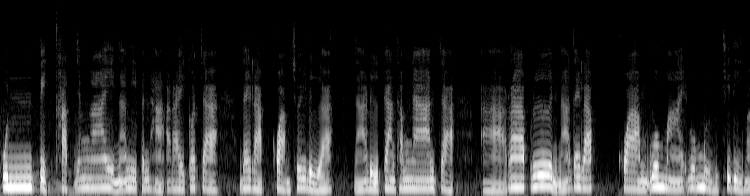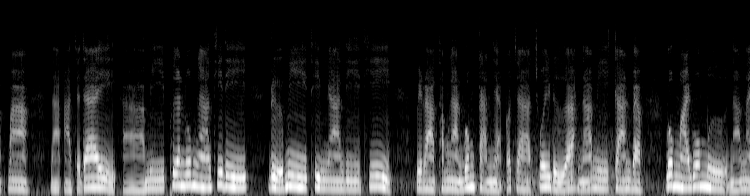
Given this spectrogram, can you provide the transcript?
คุณติดขัดยังไงนะมีปัญหาอะไรก็จะได้รับความช่วยเหลือนะหรือการทำงานจะราบรื่นนะได้รับความร่วมไม้ร่วมมือที่ดีมากๆนะอาจจะได้มีเพื่อนร่วมงานที่ดี หรือมีทีมงานดีที่เวลาทำงานร่วมกันเนี่ยก็จะช่วยเหลือนะมีการแบบ ร่วมไม้ร่วมมือนะใน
